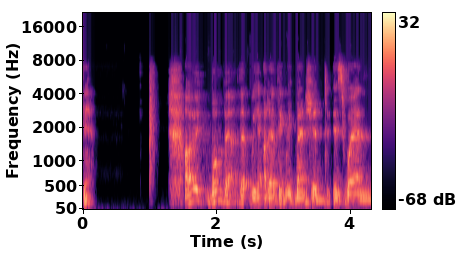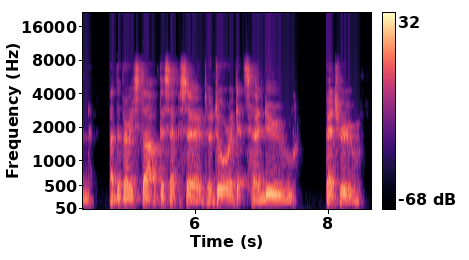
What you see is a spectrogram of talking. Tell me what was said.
yeah. I, one bit that we I don't think we've mentioned is when at the very start of this episode, Adora gets her new bedroom.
